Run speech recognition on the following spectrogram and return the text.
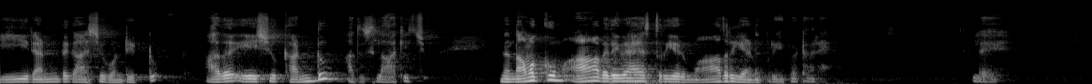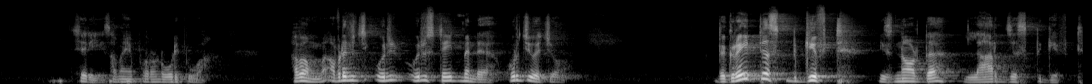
ഈ രണ്ട് കാശ് കൊണ്ടിട്ടു. അത് യേശു കണ്ടു അത് ശ്ലാഘിച്ചു. ഇന്ന് നമുക്കും ആ വിധവയായ സ്ത്രീ ഒരു മാതൃകയാണ് പ്രിയപ്പെട്ടവരെ. അല്ലേ? ശരി സമയം പുറണ്ട് ഓടിപ്പോവാ അപ്പം അവിടെ ഒരു ഒരു ഒരു സ്റ്റേറ്റ്മെന്റ് കുറിച്ച് വെച്ചോ. The greatest gift is not the largest gift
